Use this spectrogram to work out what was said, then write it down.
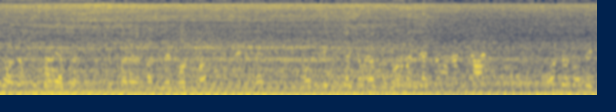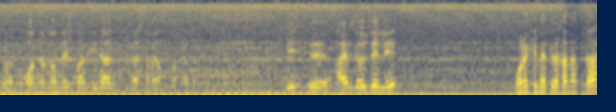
Şu anda 40 para yaptık. 40 para yaptık. Ne var. Ama bu şekilde ilaçlama yapıyoruz. Normal ilaçlamadan ideal 14-15 var. 14-15 par ideal ilaçlama yapılmaktadır. Bir e, ayrıca özelliği 12 metre kanatta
